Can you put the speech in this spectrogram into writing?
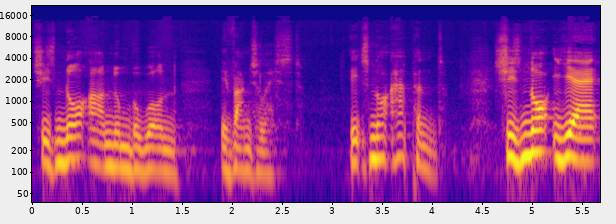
She's not our number one evangelist. It's not happened. She's not yet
